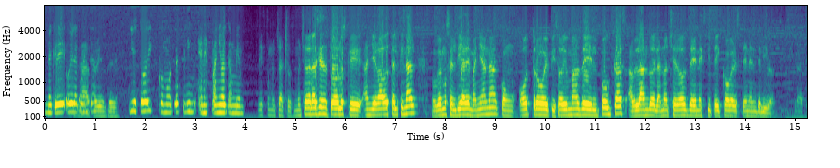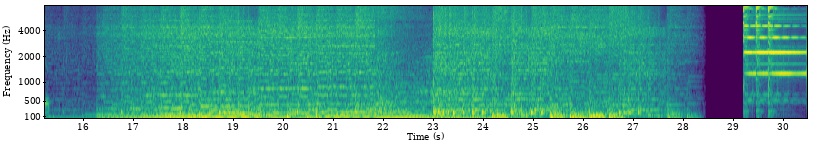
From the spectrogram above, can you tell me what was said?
me creé hoy la cuenta está bien, está bien. y estoy como Wrestling en Español también. Listo muchachos, muchas gracias a todos los que han llegado hasta el final. Nos vemos el día de mañana con otro episodio más del podcast hablando de la noche 2 de NXT Takeover Stand and Deliver. Gracias.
